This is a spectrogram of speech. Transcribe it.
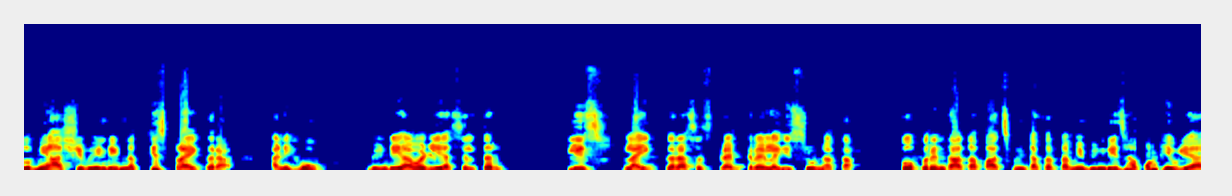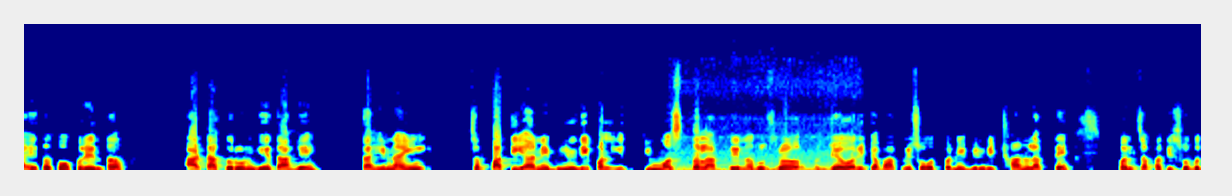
तुम्ही अशी भेंडी नक्कीच ट्राय करा. आणि हो भेंडी आवडली असेल तर प्लीज लाईक करा सबस्क्राईब करायला इसरू नका. तोपर्यंत आता पाच मिनिटाकरता मी भिंडी झाकून ठेवली आहे तर तोपर्यंत आटा करून घेत आहे. काही नाही चपाती आणि भेंडी पण इतकी मस्त लागते ना दुसरं ज्वारीच्या भाकरी सोबत पण ही भेंडी छान लागते पण चपाती सोबत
